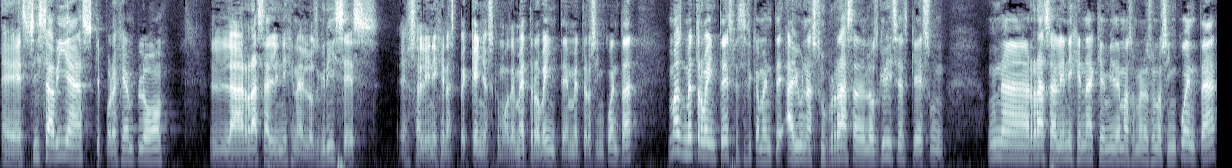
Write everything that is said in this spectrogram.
eh, si sabías que, por ejemplo, la raza alienígena de los grises, esos alienígenas pequeños como de metro 20, metro 50, más metro 20 específicamente, hay una subraza de los grises que es un, una raza alienígena que mide más o menos unos 50,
